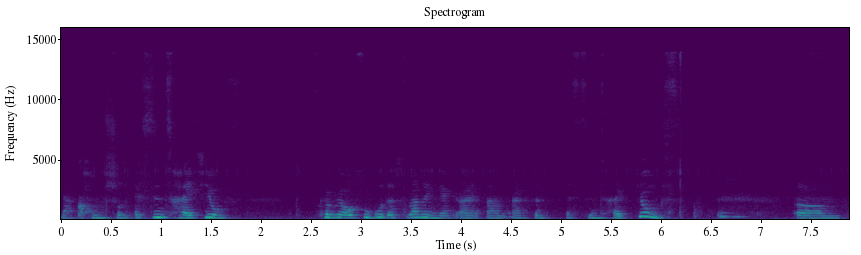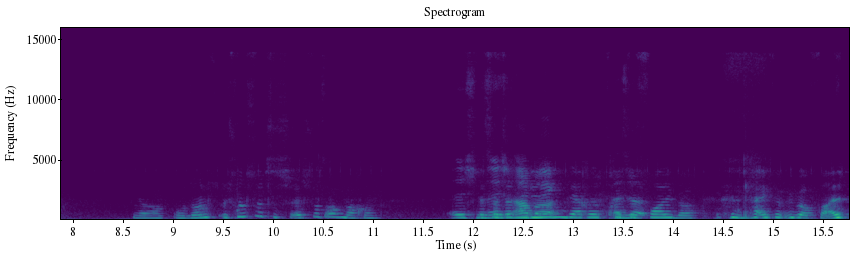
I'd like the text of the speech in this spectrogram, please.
ja komm schon, es sind halt Jungs. Das können wir auch so gut als Running Gag ein, ein, einfinden. Es sind halt Jungs. Ähm, ja, und sonst, ich würde es ich würd's auch machen. Ich Das nicht, dann aber legendäre dritte also- Folge. Gleich im Überfall.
